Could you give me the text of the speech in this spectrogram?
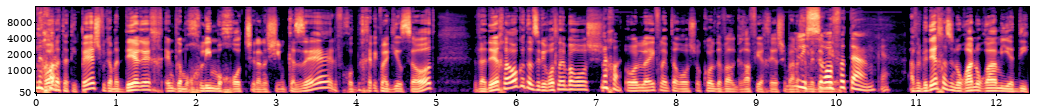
נכון. נכון. אתה טיפש, וגם הדרך, הם גם אוכלים מוחות של אנשים כזה, לפחות בחלק מהגרסאות, והדרך להרוג אותם זה לירות להם בראש. נכון. או להעיף להם את הראש, או כל דבר גרפי אחר שבא לכם לדמיין. לשרוף אותם, כן. אבל בדרך כלל זה נורא נורא מיידי.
